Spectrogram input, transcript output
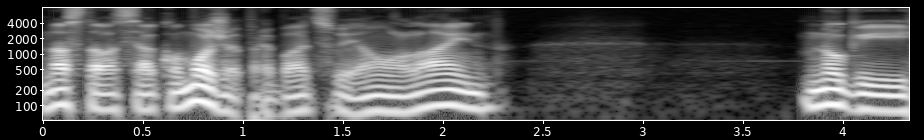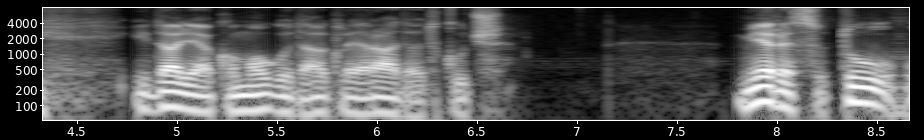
nastava se ako može prebacuje online, mnogi i dalje ako mogu dakle rade od kuće. Mjere su tu,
